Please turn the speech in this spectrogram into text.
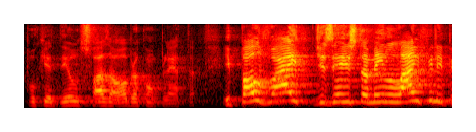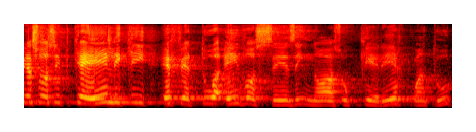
Porque Deus faz a obra completa. E Paulo vai dizer isso também lá em Filipenses, falou assim, porque é Ele quem efetua em vocês, em nós, o querer quanto o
